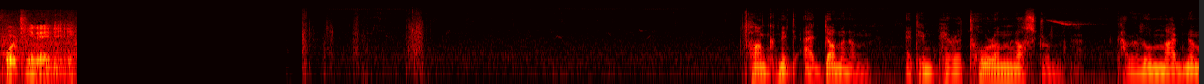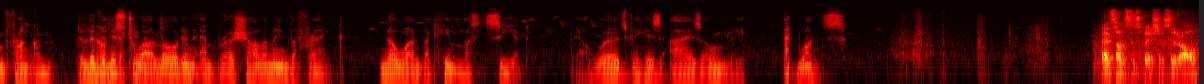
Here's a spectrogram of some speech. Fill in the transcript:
14 AD. Mit ad dominum et imperatorum nostrum, Carolum magnum francum. Deliver this to our Lord and Emperor Charlemagne the Frank. No one but him must see it. They are words for his eyes only. At once. That's not suspicious at all.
